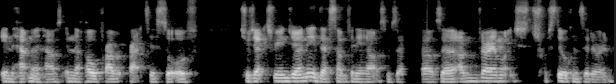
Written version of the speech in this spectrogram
in the house in the whole private practice sort of trajectory and journey. There's something they themselves. So I'm very much still considering.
